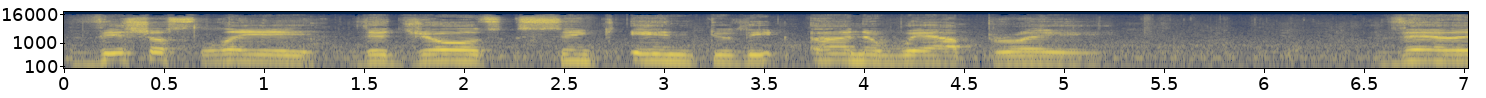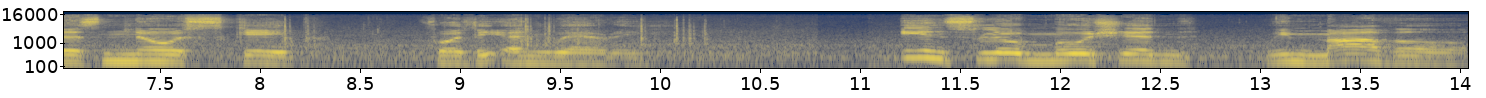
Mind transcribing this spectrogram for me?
Viciously, the jaws sink into the unaware prey. There is no escape for the unwary. In slow motion, we marvel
